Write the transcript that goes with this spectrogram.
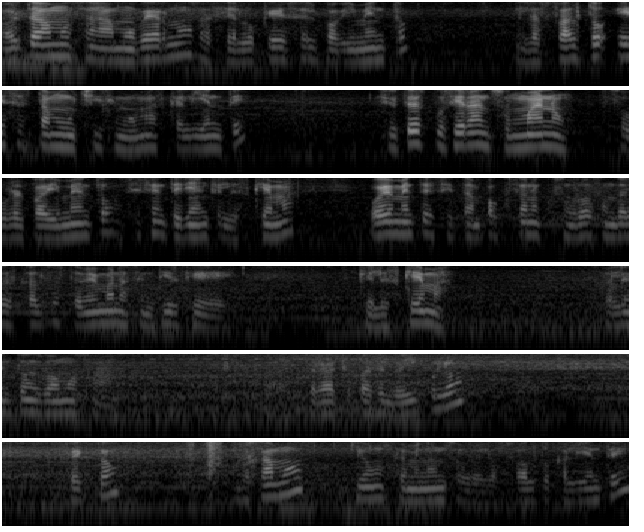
Ahorita vamos a movernos hacia lo que es el pavimento. El asfalto, ese está muchísimo más caliente. Si ustedes pusieran su mano sobre el pavimento, sí sentirían que les quema. Obviamente si tampoco están acostumbrados a andar descalzos, también van a sentir que, que les quema. Entonces vamos a, esperar que pase el vehículo. Perfecto bajamos, aquí vamos caminando sobre el asfalto caliente.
